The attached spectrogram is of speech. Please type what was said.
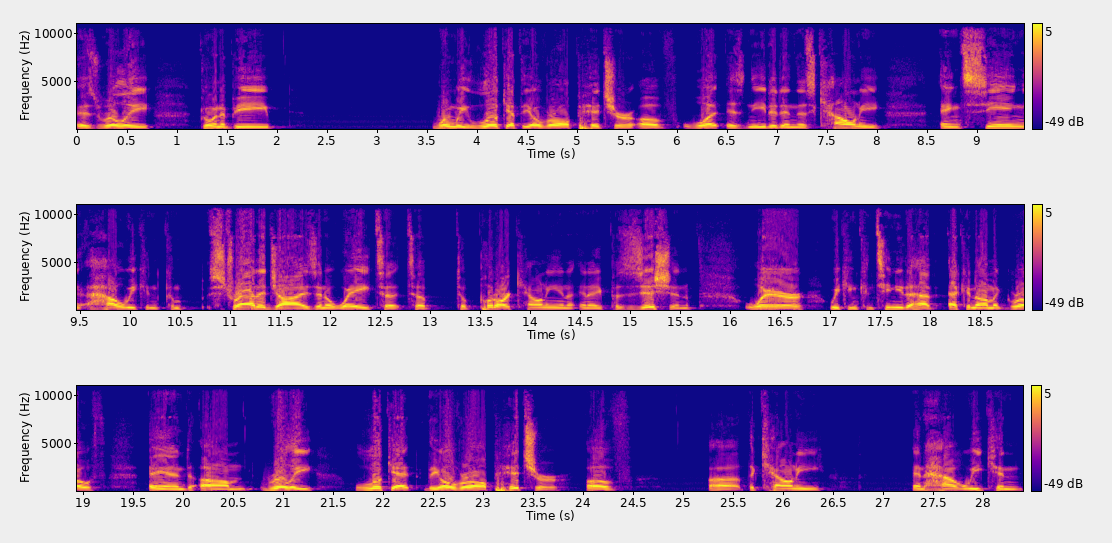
is really going to be when we look at the overall picture of what is needed in this county and seeing how we can com- strategize in a way to, to, to put our county in a, in a position where we can continue to have economic growth and um, really look at the overall picture of uh, the county and how we can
